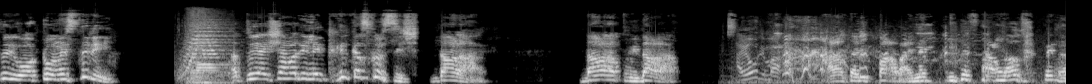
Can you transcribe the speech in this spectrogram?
তুই অটো মিস্ত্রি? আর তুই এসে আমার ইলেকট্রিক কাজ করছিস? দাঁড়া। দাঁড়া তুই দাঁড়া। তাড়াতাড়ি পা ভাই না ইতে সামলাও থাকবে না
